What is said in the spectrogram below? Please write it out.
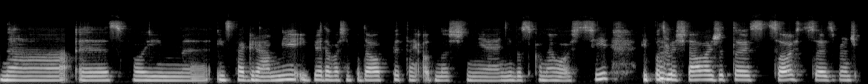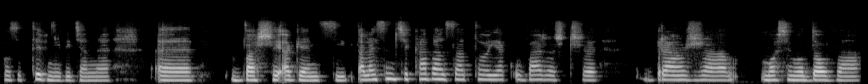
na e, swoim e, Instagramie i wiele właśnie podało pytań odnośnie niedoskonałości i mhm. podkreślałaś, że to jest coś, co jest wręcz pozytywnie widziane w waszej agencji. Ale jestem ciekawa za to, jak uważasz, czy branża właśnie modowa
